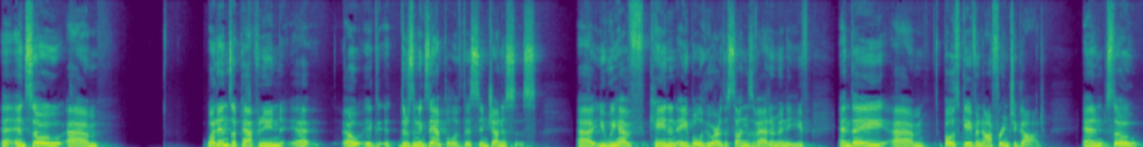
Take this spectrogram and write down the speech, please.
And, and so, um, what ends up happening? Uh, oh, it, it, there's an example of this in Genesis. Uh, you, we have Cain and Abel, who are the sons of Adam and Eve, and they um, both gave an offering to God. And so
